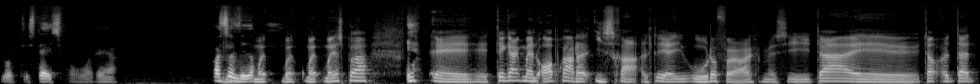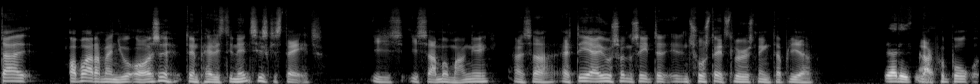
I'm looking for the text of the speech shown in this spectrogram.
gjort til statsborger der og så videre. Må, må, må jeg spørge? Ja. Øh, dengang man opretter Israel, det er i 48, kan man sige, der, øh, der, der, der opretter man jo også den palæstinensiske stat i, i samme moment, ikke? Altså, at det er jo sådan set en to-statsløsning, der bliver det er det ikke, lagt på bordet.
